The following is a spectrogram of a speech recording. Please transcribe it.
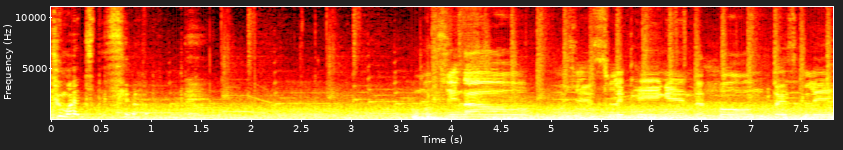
Too much this year. Mochi now, Mochi is sleeping in the home basically.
